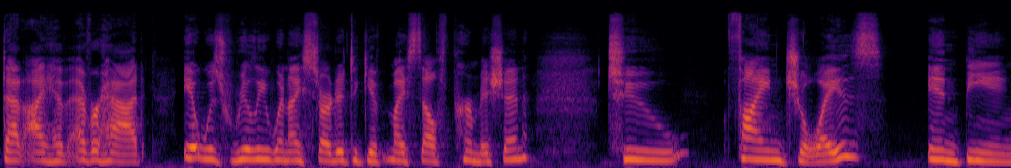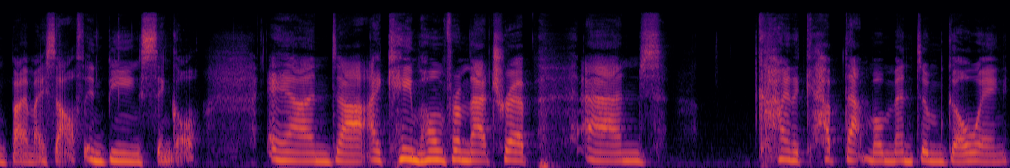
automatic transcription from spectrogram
that I have ever had. It was really when I started to give myself permission to find joys in being by myself, in being single. And uh, I came home from that trip and kind of kept that momentum going.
